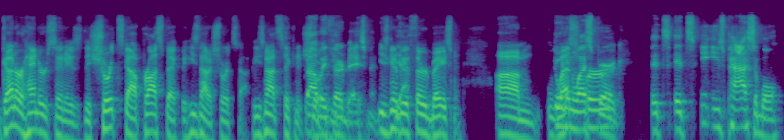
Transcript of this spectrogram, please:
Gunnar Henderson is the shortstop prospect, but he's not a shortstop. He's not sticking it Probably short. third baseman. He's going to yeah. be a third baseman. Um, Jordan Westburg, it's it's he's passable,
